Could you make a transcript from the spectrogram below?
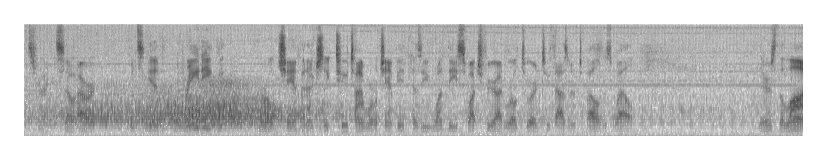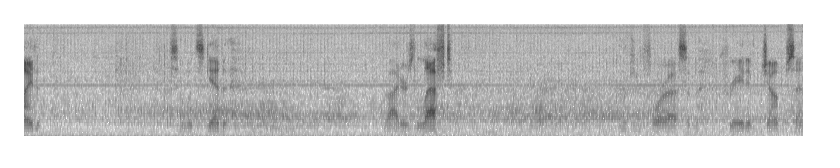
That's right. So our, once again, reigning world champion, actually two-time world champion because he won the Swatch Freeride World Tour in 2012 as well. There's the line. So once again, riders left. Looking for uh, some creative jumps and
